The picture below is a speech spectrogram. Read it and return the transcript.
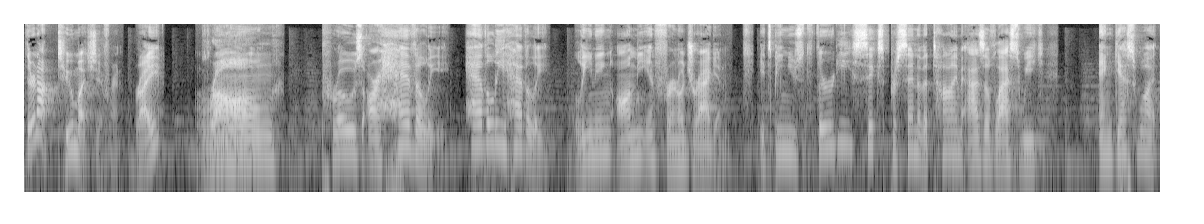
They're not too much different, right? Wrong. Pros are heavily, heavily, heavily leaning on the Inferno Dragon. It's being used 36% of the time as of last week. And guess what?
